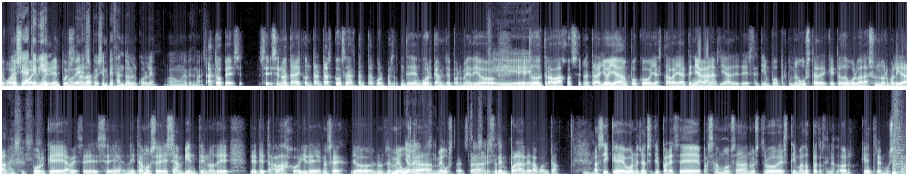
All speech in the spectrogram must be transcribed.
guay, o sea guay, que bien, bien pues como ves, pues empezando el cole, una vez más. A tope, se, se nota, ¿eh? Con tantas cosas, tantas de WordCamps de por medio, sí. eh, todo el trabajo se nota. Yo ya un poco, ya estaba, ya tenía ganas ya de, de este tiempo porque me gusta de que todo vuelva a la subnormalidad, Ay, sí, sí, porque a veces eh, necesitamos ese ambiente, ¿no? De, de, de, trabajo y de, no sé, yo no sé, me gusta, me gusta esta, esta temporada de la vuelta. Uh -huh. Así que, bueno, John, si te parece, pasamos a nuestro estimado patrocinador, que entre música.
